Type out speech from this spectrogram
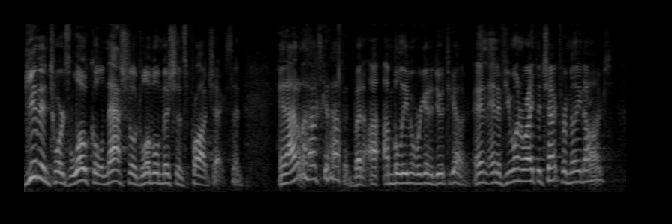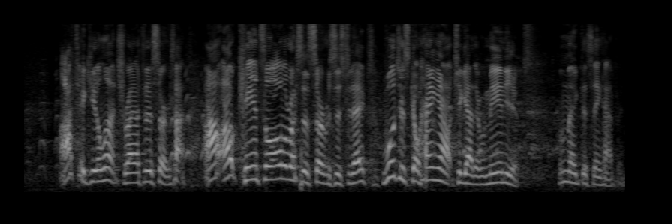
given towards local, national, global missions projects, and and I don't know how it's going to happen, but I, am believing we're going to do it together. And, and if you want to write the check for a million dollars, I'll take you to lunch right after the service. I, will cancel all the rest of the services today. We'll just go hang out together with me and you. We'll make this thing happen.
